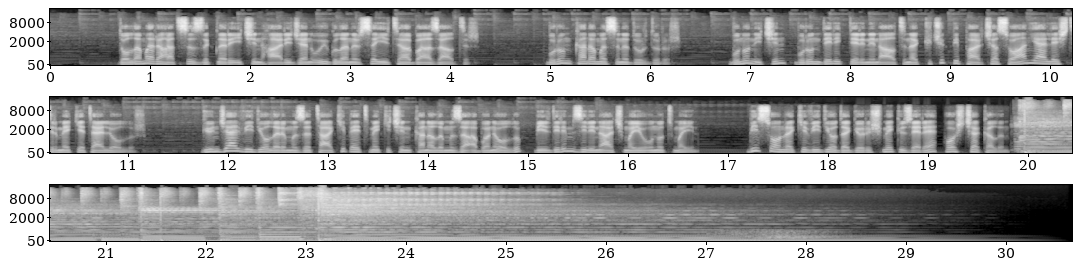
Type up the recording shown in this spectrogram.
Dolama rahatsızlıkları için haricen uygulanırsa iltihabı azaltır. Burun kanamasını durdurur. Bunun için, burun deliklerinin altına küçük bir parça soğan yerleştirmek yeterli olur. Güncel videolarımızı takip etmek için kanalımıza abone olup, bildirim zilini açmayı unutmayın. Bir sonraki videoda görüşmek üzere, hoşça kalın.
